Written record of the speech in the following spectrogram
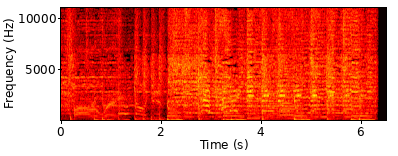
far away.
